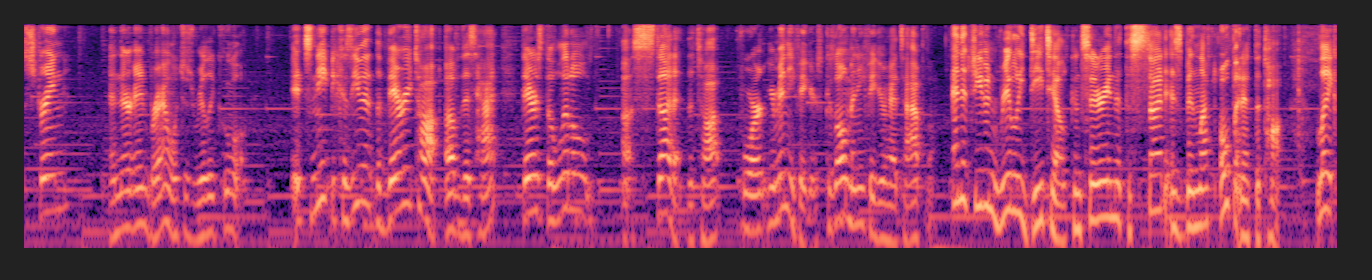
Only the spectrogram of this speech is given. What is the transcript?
string, and they're in brown, which is really cool. It's neat because even at the very top of this hat, there's the little uh, stud at the top for your minifigures, because all minifigure heads have them. And it's even really detailed, considering that the stud has been left open at the top, like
